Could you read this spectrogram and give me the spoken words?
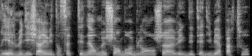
Et elle me dit, je suis arrivée dans cette énorme chambre blanche avec des teddy bears partout.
